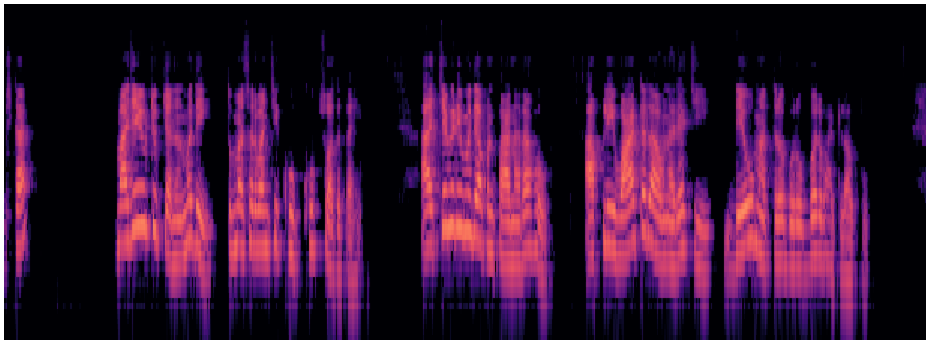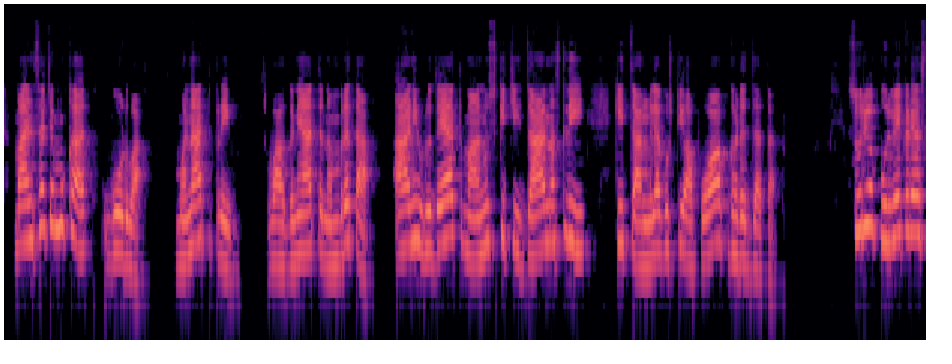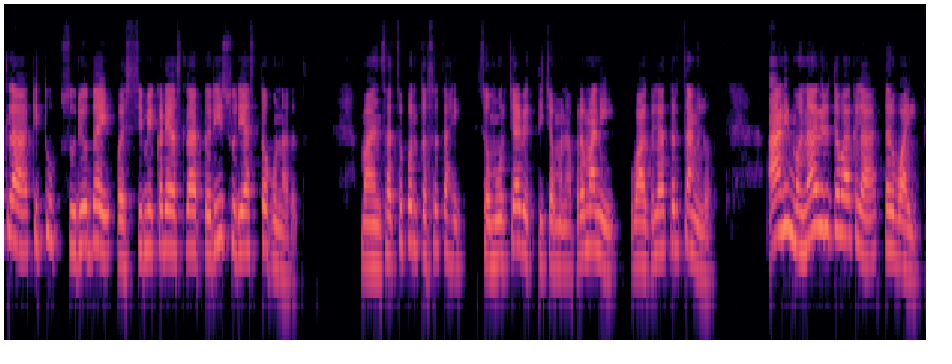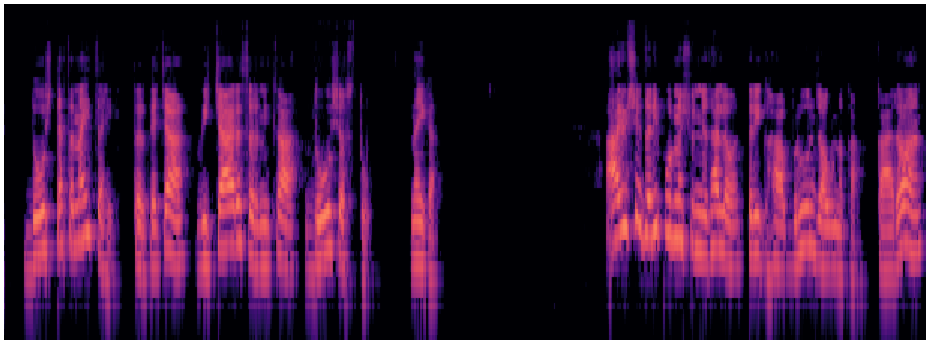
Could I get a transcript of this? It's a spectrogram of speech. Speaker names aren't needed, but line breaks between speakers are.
नमस्कार. माझ्या यूट्यूब चॅनलमध्ये तुम्हा सर्वांची खूप खूप स्वागत आहे. आजच्या व्हिडिओमध्ये आपण पाहणार आहोत आपली वाट लावणाऱ्याची देव मात्र बरोबर वाट लावतो. माणसाच्या मुखात गोडवा मनात प्रेम वागण्यात नम्रता आणि हृदयात माणुसकीची जाण असली की चांगल्या गोष्टी आपोआप घडत जातात. सूर्य पूर्वेकडे असला की तू सूर्योदय पश्चिमेकडे असला तरी सूर्यास्त होणारच. माणसाचं पण तसंच आहे. समोरच्या व्यक्तीच्या मनाप्रमाणे वागला तर चांगलं आणि मनाविरुद्ध वागला तर वाईट. दोष त्याचा नाहीच आहे. तर त्याच्या विचारसरणीचा दोष असतो. नाही का? आयुष्य जरी पूर्ण शून्य झालं तरी घाबरून जाऊ नका. कारण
